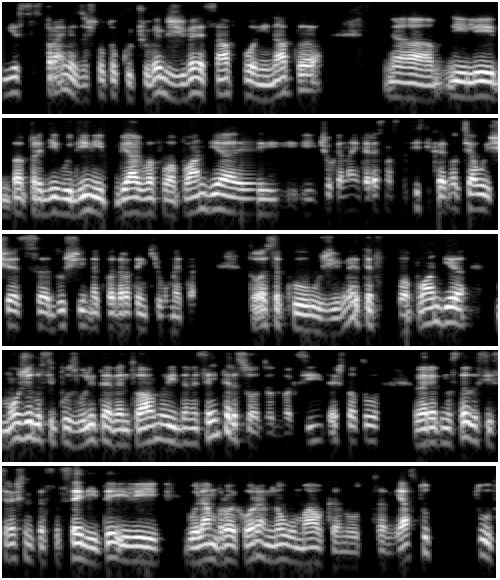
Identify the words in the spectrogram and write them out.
ние се справим, защото ако човек живее сам в планината, а, или преди години бях в Лапландия и, и чух една интересна статистика 1,6 души на квадратен километър. Тоест, ако живеете в Лапландия, може да си позволите евентуално и да не се интересувате от вакцините, защото вероятността да си срещнете съседите или голям брой хора е много малка, но от мястото, от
